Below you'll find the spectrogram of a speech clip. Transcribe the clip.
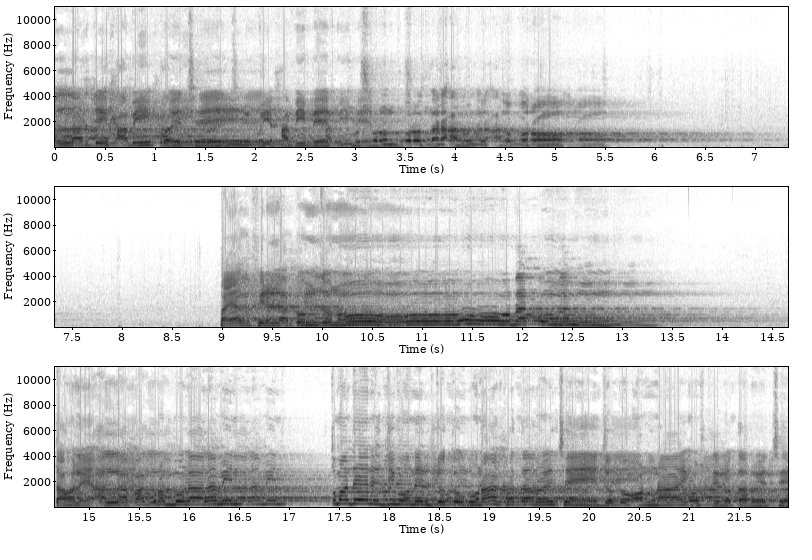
আল্লাহর যে হাবিব রয়েছে, ওই হাবিবের অনুসরণ করো, তার আনুগত্য করো। ফায়াগফির লাকুম যুনুবাকুম তাহলে আল্লাহ পাক রব্বুল আলামিন তোমাদের জীবনের যত গুনাহ খাতা রয়েছে যত অন্যায় অশ্লীলতা রয়েছে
